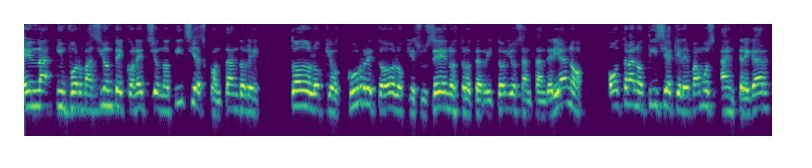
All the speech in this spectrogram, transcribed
en la información de Conexión Noticias, contándole todo lo que ocurre, todo lo que sucede en nuestro territorio santanderiano. Otra noticia que le vamos a entregar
